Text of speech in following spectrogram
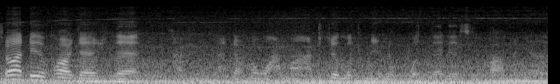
So I do apologize for that. I'm, I don't know why I'm, I'm still looking into what that is that's popping up.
